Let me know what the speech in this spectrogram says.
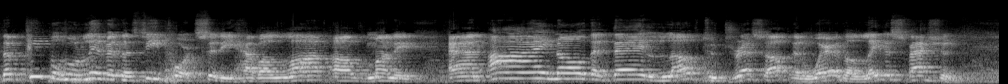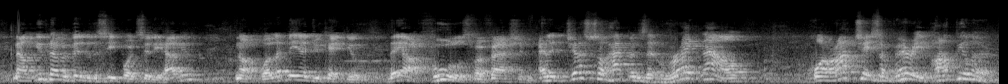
the people who live in the seaport city have a lot of money, and I know that they love to dress up and wear the latest fashion. Now, you've never been to the seaport city, have you? No, well, let me educate you. They are fools for fashion, and it just so happens that right now, huaraches are very popular.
